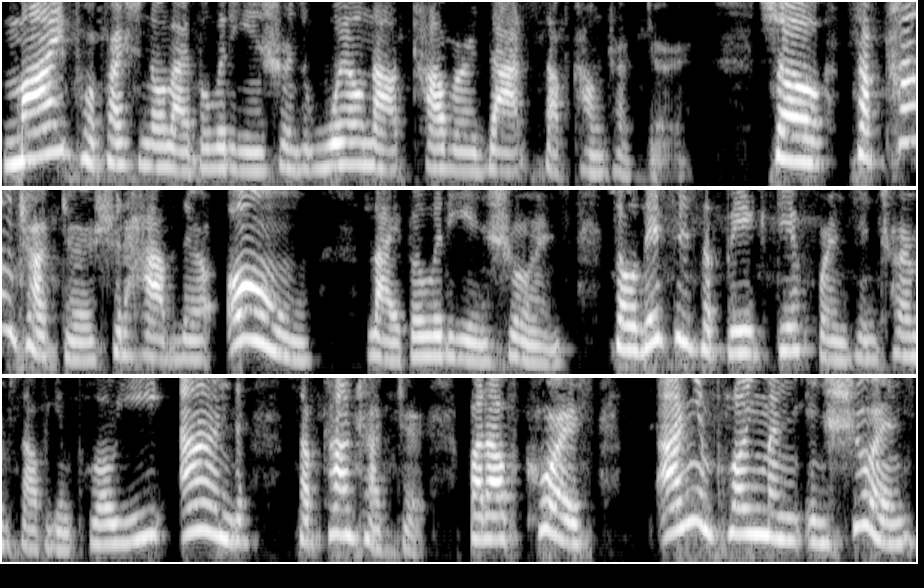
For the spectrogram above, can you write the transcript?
my professional liability insurance will not cover that subcontractor. So subcontractors should have their own liability insurance. So this is the big difference in terms of employee and subcontractor. But of course, unemployment insurance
